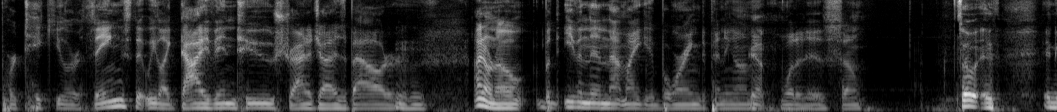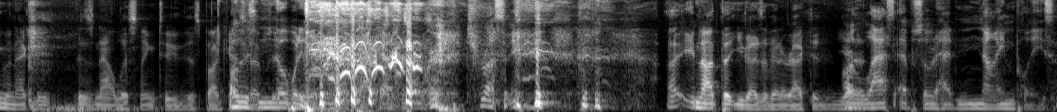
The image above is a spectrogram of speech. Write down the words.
particular things that we like dive into, strategize about, or Mm-hmm. I don't know. But even then, that might get boring depending on Yeah. what it is. So, So if anyone actually is now listening to this podcast, oh, there's after- nobody listening to this podcast anymore. Trust me. uh, not that you guys have interacted Our last episode had nine plays.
